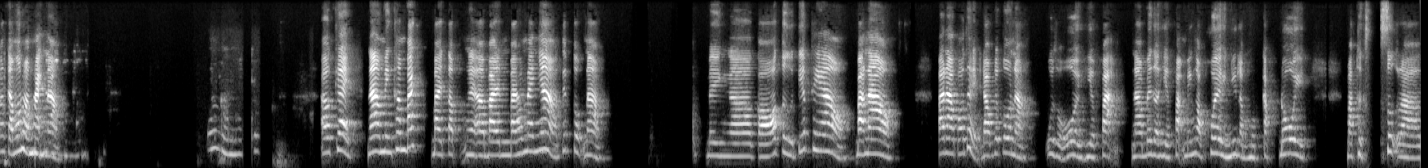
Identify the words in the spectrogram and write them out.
Con cảm ơn Hoàng Hạnh nào. Ok nào mình come back bài tập à, bài bài hôm nay nhá tiếp tục nào mình ờ, có từ tiếp theo. Bạn nào? Bạn nào có thể đọc cho cô nào? Ui dồi ôi, hiệp phạm. Nào bây giờ hiệp phạm với ngọc khuê hình như là một cặp đôi mà thực sự là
